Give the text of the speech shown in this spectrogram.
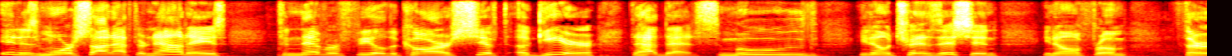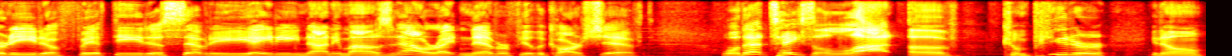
it is more sought after nowadays to never feel the car shift a gear to have that smooth, you know, transition, you know, from 30 to 50 to 70, 80, 90 miles an hour, right? Never feel the car shift. Well, that takes a lot of computer, you know,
